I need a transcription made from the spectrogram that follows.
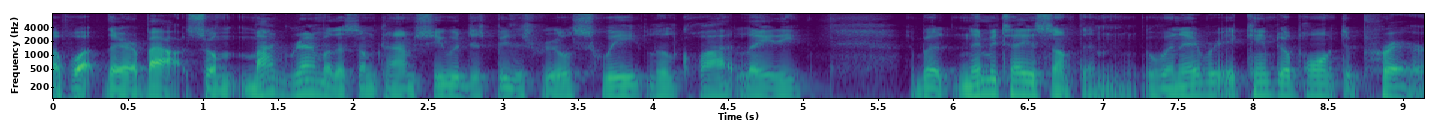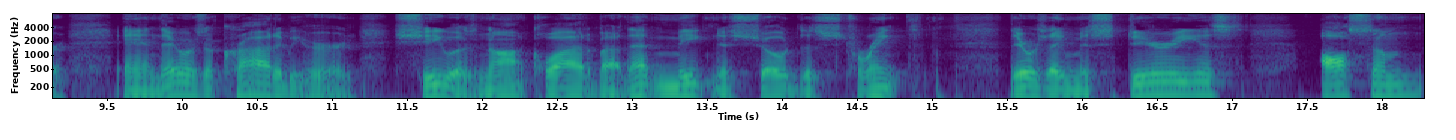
of what they're about. So my grandmother sometimes she would just be this real sweet little quiet lady. But let me tell you something. Whenever it came to a point to prayer and there was a cry to be heard, she was not quiet about it. That meekness showed the strength there was a mysterious, awesome,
